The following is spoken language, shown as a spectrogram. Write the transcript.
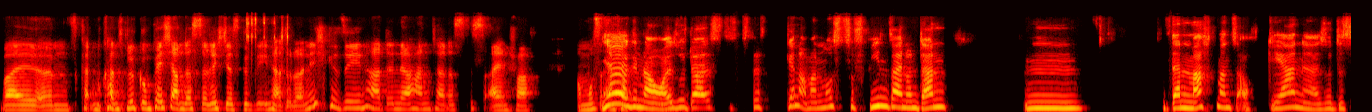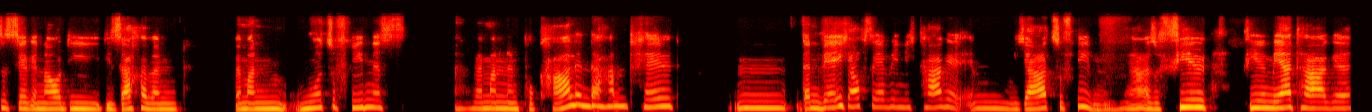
weil ähm, kann, du kannst Glück und Pech haben, dass der Richter es gesehen hat oder nicht gesehen hat in der Hand hat. Das ist einfach, man muss Ja, genau. Also da ist das, genau, man muss zufrieden sein und dann, mh, mm, dann macht man es auch gerne. Also das ist ja genau die, die Sache, wenn, wenn man nur zufrieden ist, wenn man einen Pokal in der Hand hält, mh, mm, dann wäre ich auch sehr wenig Tage im Jahr zufrieden. Ja, also viel, viel mehr Tage.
